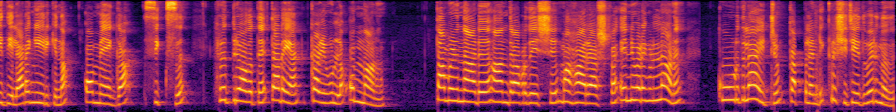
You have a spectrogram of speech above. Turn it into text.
ഇതിലടങ്ങിയിരിക്കുന്ന ഒമേഗ സിക്സ് ഹൃദ്രോഗത്തെ തടയാൻ കഴിവുള്ള ഒന്നാണ്. തമിഴ്നാട് ആന്ധ്രാപ്രദേശ് മഹാരാഷ്ട്ര എന്നിവിടങ്ങളിലാണ് കൂടുതലായിട്ടും കപ്പലണ്ടി കൃഷി ചെയ്തു വരുന്നത്.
